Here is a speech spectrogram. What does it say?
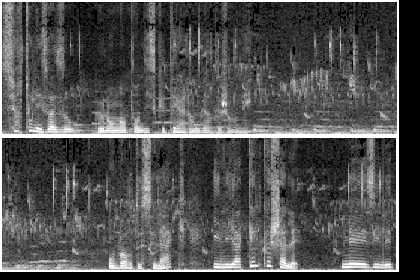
Surtout les oiseaux que l'on entend discuter à longueur de journée. Au bord de ce lac, il y a quelques chalets, mais il est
